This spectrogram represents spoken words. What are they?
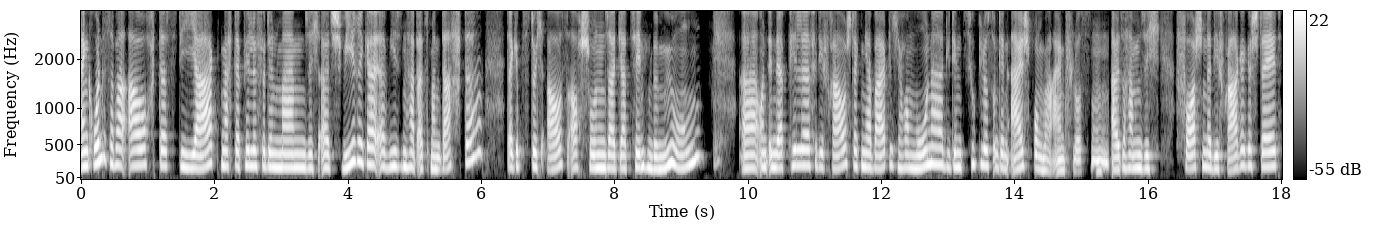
Ein Grund ist aber auch, dass die Jagd nach der Pille für den Mann sich als schwieriger erwiesen hat, als man dachte. Da gibt es durchaus auch schon seit Jahrzehnten Bemühungen. Äh, und in der Pille für die Frau stecken ja weibliche Hormone, die den Zyklus und den Eisprung beeinflussen. Also haben sich Forschende die Frage gestellt,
